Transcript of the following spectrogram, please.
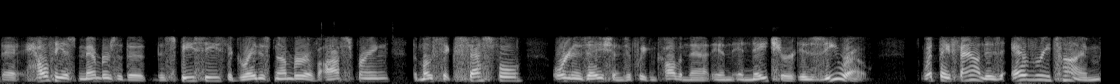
the healthiest members of the, the species, the greatest number of offspring, the most successful organizations, if we can call them that, in, in nature is zero. What they found is every time,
